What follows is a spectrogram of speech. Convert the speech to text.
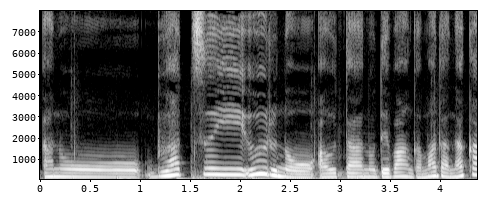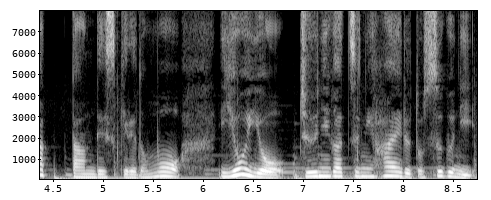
あの分厚いウールのアウターの出番がまだなかったんですけれどもいよいよ12月に入るとすぐに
